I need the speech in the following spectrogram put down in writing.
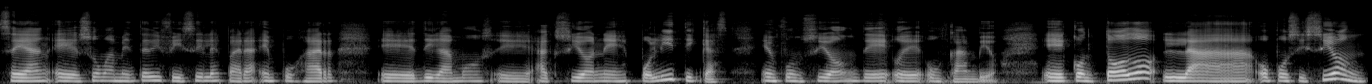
sean eh, sumamente difíciles para empujar, eh, digamos, acciones políticas en función de un cambio. con todo, la oposición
